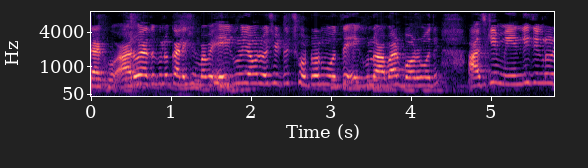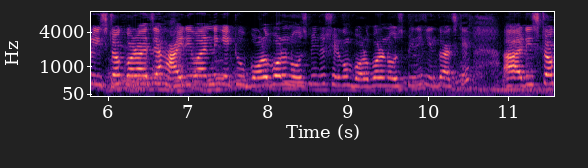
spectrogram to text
দেখো, আরও এতগুলো কালেকশন পাবে। এইগুলো যেমন রয়েছে একটু ছোটর মধ্যে, এগুলো আবার বড়র মধ্যে। আজকে মেনলি যেগুলো রিস্টক করা হয়েছে হাই ডিমান্ডিং একটু বড় বড় নোজপিন তো সেরকম বড় বড় নোজপিনই কিন্তু আজকে রিস্টক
